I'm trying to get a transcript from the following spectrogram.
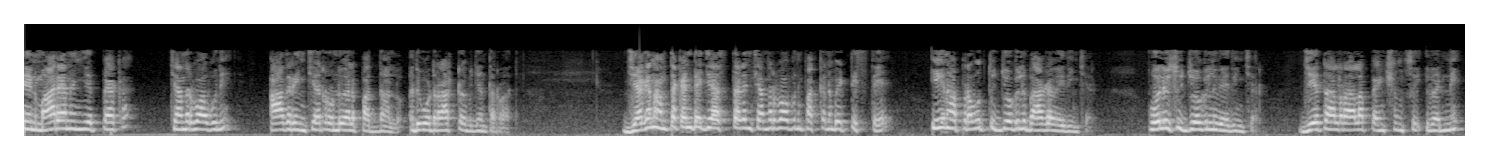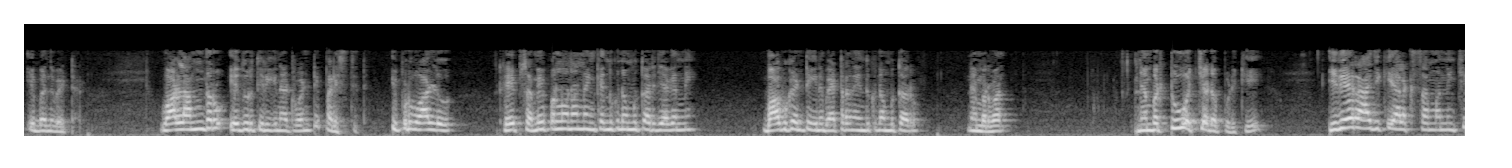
నేను మారానని చెప్పాక చంద్రబాబుని ఆదరించారు రెండు వేల పద్నాలుగులో. అది కూడా రాష్ట్ర విభజన తర్వాత. జగన్ అంతకంటే చేస్తాడని చంద్రబాబుని పక్కన పెట్టిస్తే ఈయన ప్రభుత్వ ఉద్యోగులు బాగా వేధించారు. పోలీసు ఉద్యోగులను వేధించారు. జీతాలు రాల పెన్షన్స్ ఇవన్నీ ఇబ్బంది పెట్టారు వాళ్ళందరూ ఎదురు తిరిగినటువంటి పరిస్థితి. ఇప్పుడు వాళ్ళు రేపు సమీపంలోనన్నా ఇంకెందుకు నమ్ముతారు జగన్ని? బాబు కంటే ఈయన బెటర్ అని ఎందుకు నమ్ముతారు? నెంబర్ వన్ నెంబర్ టూ వచ్చేటప్పటికి ఇదే రాజకీయాలకు సంబంధించి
